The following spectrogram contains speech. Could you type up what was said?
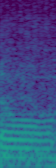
Hallo.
